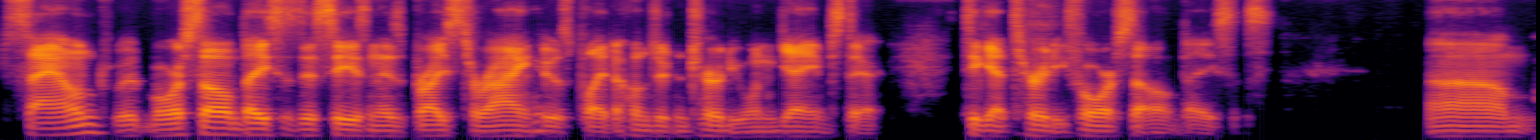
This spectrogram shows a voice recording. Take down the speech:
sound with more stolen bases this season is Bryce Turang, has played 131 games there to get 34 stolen bases. Um,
